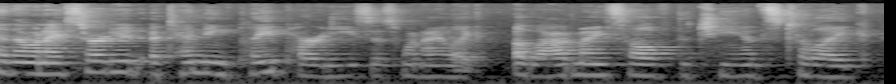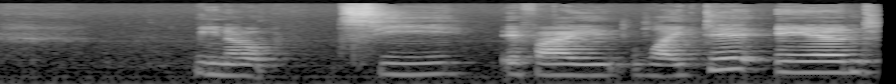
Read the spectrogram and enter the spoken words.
and then when I started attending play parties is when I like allowed myself the chance to like, you know, see if I liked it. And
